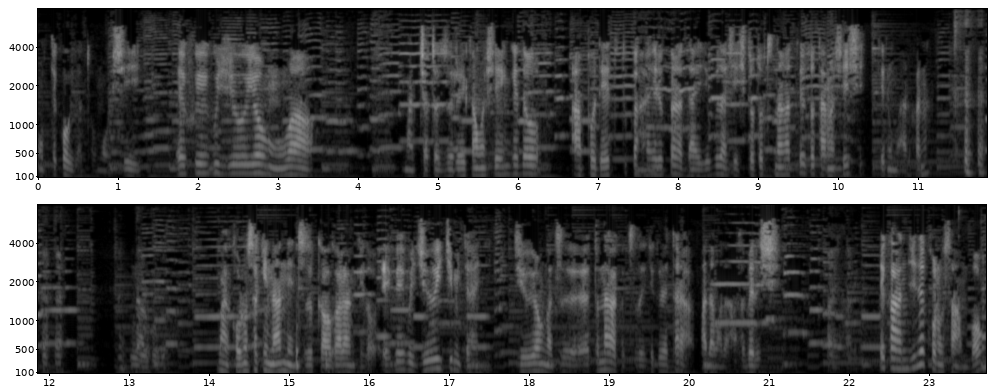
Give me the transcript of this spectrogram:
持ってこいだと思うし、FF14 は、まあちょっとずるいかもしれんけど、アップデートとか入るから大丈夫だし、人と繋がってると楽しいしっていうのもあるかな。なるほど。まあこの先何年続くかわからんけど、FF11 みたいに14がずーっと長く続いてくれたら、まだまだ遊べるし。はいはい。って感じでこの3本。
